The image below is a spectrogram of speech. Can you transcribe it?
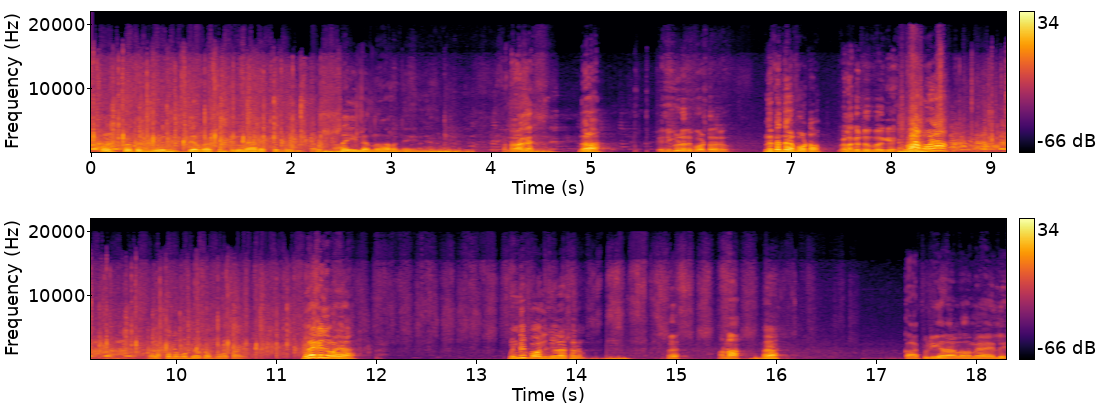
ഇപ്പോൾ ഇപ്പോഴത്തെ ന്യൂ ജനറേഷൻ പിള്ളേരെ കൊണ്ട് ഒരു രക്ഷയില്ലെന്ന് പറഞ്ഞു കഴിഞ്ഞാൽ. എന്താടാ എനിക്കൂടെ ഒരു ഫോട്ടോ വരും നിനക്ക് എന്താ ഫോട്ടോ? വിളക്കിന്റെ മുമ്പ് ആ പോടാ വിളക്കനെ കൊണ്ട് വെക്കാൻ ഫോട്ടോ നിനക്ക് പോയാ മിണ്ടിപ്പോലെ നിരാക്ഷരം ഏ, അണ്ണാ. ഏ? കാപ്പി പിടിക്കാനുള്ള സമയമായല്ലേ?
